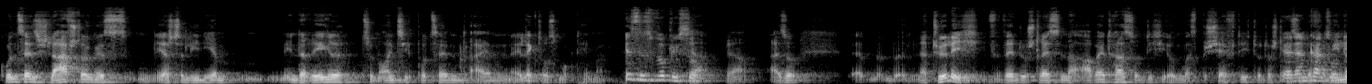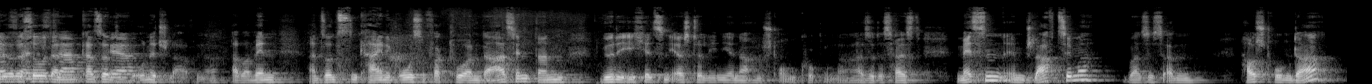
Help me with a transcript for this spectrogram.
grundsätzlich Schlafstörung ist in erster Linie in der Regel zu 90 Prozent ein Elektrosmog-Thema. Ist es wirklich so? Ja, ja. Also natürlich, wenn du Stress in der Arbeit hast und dich irgendwas beschäftigt oder Stress ja, in der Familie oder so, dann kannst du natürlich ja. auch nicht schlafen. Ne? Aber wenn ansonsten keine großen Faktoren da sind, dann würde ich jetzt in erster Linie nach dem Strom gucken. Ne? Also das heißt, messen im Schlafzimmer, was ist an Hausstrom da,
